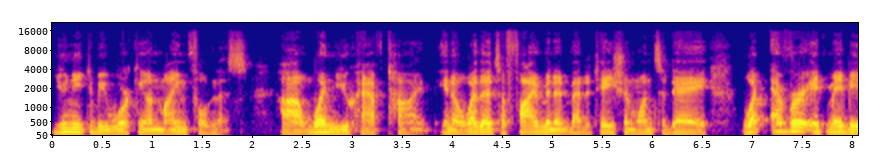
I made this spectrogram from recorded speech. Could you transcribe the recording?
You need to be working on mindfulness. Uh, when you have time, you know, whether it's a five minute meditation once a day, whatever it may be,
